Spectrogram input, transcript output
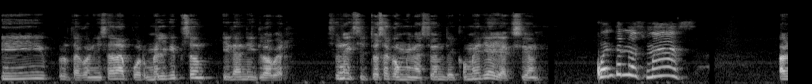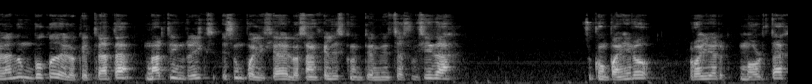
y protagonizada por Mel Gibson y Danny Glover. Es una exitosa combinación de comedia y acción. Cuéntanos más. Hablando un poco de lo que trata, Martin Riggs es un policía de Los Ángeles con tendencia suicida. Su compañero Roger Mortag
